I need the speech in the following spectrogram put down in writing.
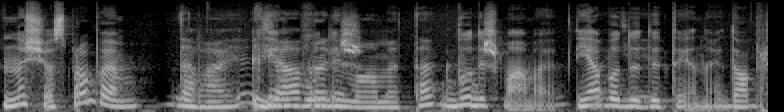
Ну що, спробуємо? Давай. Ким я в ролі мами, так? Будеш мамою, я Окей. буду дитиною. Добре.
